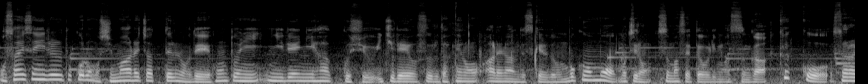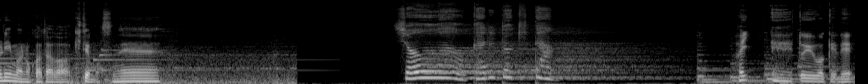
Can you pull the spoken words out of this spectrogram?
お賽銭入れるところもしまわれちゃってるので本当に二礼二拍手一礼をするだけのあれなんですけれども僕ももうもちろん済ませておりますが結構サラリーマンの方が来てますね。昭和オカルト祈間。はい、えー、というわけで、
